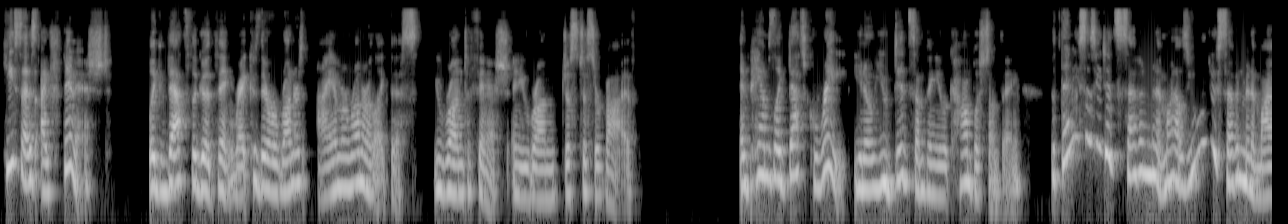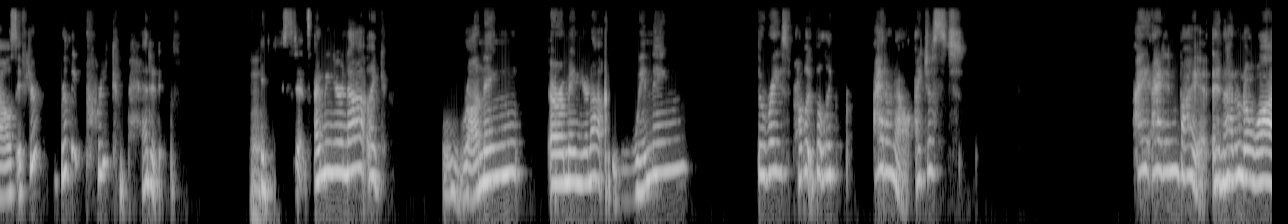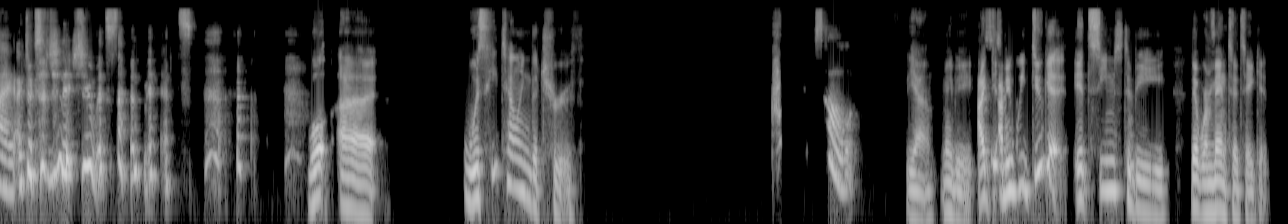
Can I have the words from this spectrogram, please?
He says, I finished. Like that's the good thing, right? Because there are runners. I am a runner like this. You run to finish and you run just to survive. And Pam's like, that's great. You know, you did something, you accomplished something. But then he says he did seven minute miles. You only do seven minute miles if you're really pretty competitive Hmm. in distance. I mean, you're not like running, or I mean, you're not winning the race, probably, but like, I don't know. I just, I, I didn't buy it. And I don't know why I took such an issue with seven minutes. Well, uh was he telling the truth? I think so, Yeah, maybe. I I mean, we do get it seems to be that we're meant to take it.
